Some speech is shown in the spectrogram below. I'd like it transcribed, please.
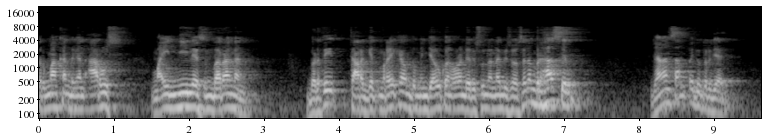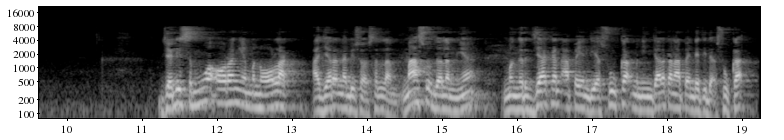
termakan dengan arus main nilai sembarangan. Berarti target mereka untuk menjauhkan orang dari sunnah Nabi SAW berhasil. Jangan sampai itu terjadi. Jadi semua orang yang menolak ajaran Nabi SAW masuk dalamnya mengerjakan apa yang dia suka, meninggalkan apa yang dia tidak suka,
